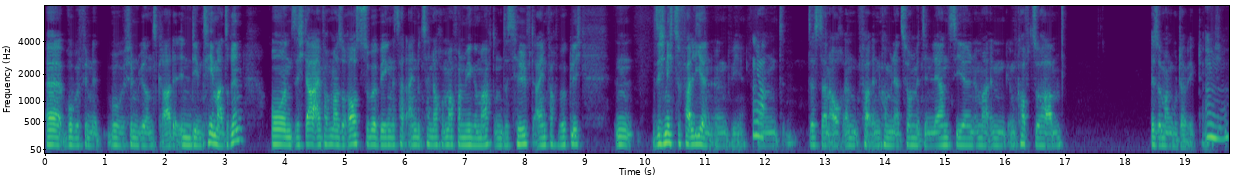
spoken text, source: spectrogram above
äh, wo befindet, wo befinden wir uns gerade in dem Thema drin und sich da einfach mal so rauszubewegen, das hat ein Dozent auch immer von mir gemacht und das hilft einfach wirklich, sich nicht zu verlieren irgendwie. Ja. Und das dann auch in, in Kombination mit den Lernzielen immer im, im Kopf zu haben, ist immer ein guter Weg, denke ich. Mhm.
